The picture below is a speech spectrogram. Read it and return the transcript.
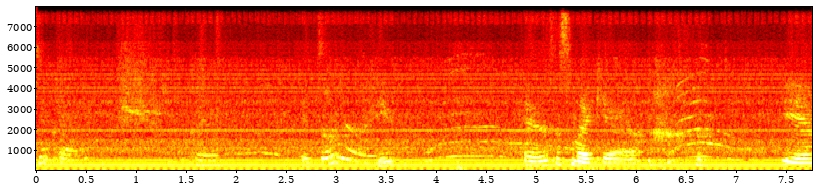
It's okay. Okay. It's alright. Is my cat. yeah,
